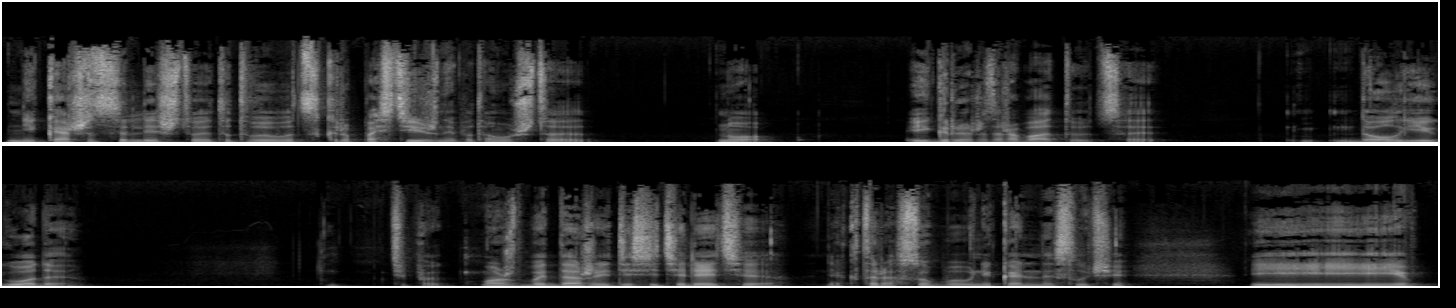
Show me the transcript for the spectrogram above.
не кажется ли, что этот вывод скоропостижный, потому что, ну, игры разрабатываются долгие годы. Типа, может быть, даже и десятилетия, некоторые особо уникальные случаи. И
